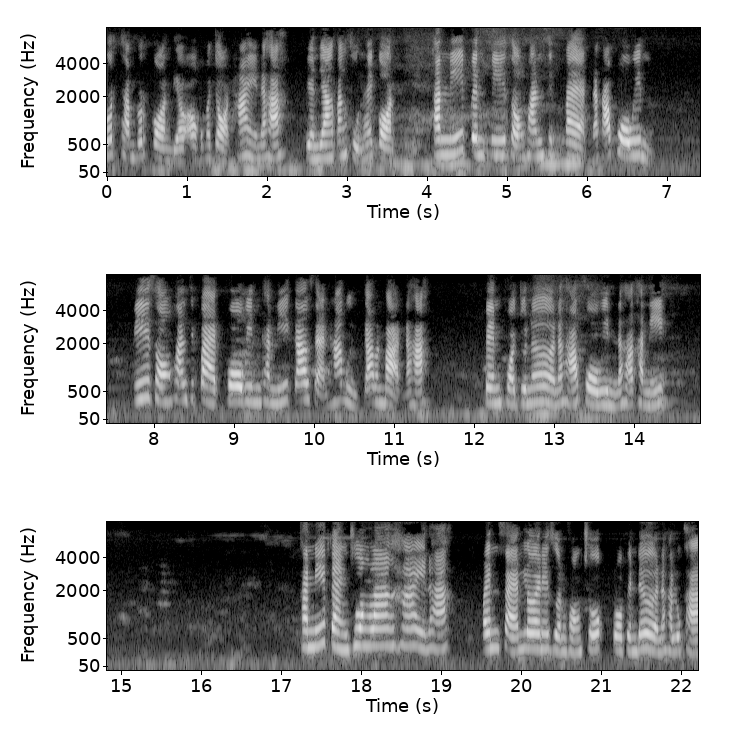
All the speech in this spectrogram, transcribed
รถทำรถก่อนเดี๋ยวเอามาจอดให้นะคะ เปลี่ยนยางตั้งศูนย์ให้ก่อน คันนี้เป็นปี 2018 นะคะโฟวิน ปี 2018โฟวินคันนี้ 959,000 บาทนะคะ เป็น Fortuner นะคะโฟวินนะคะคันนี้ คันนี้แต่งช่วงล่างให้นะคะ เป็นแสนเลยในส่วนของโชคโปรเฟนเดอร์นะคะ ลูกค้า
